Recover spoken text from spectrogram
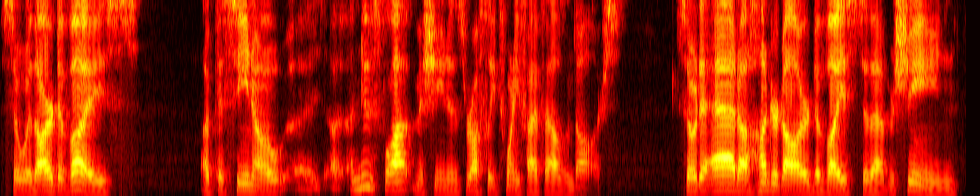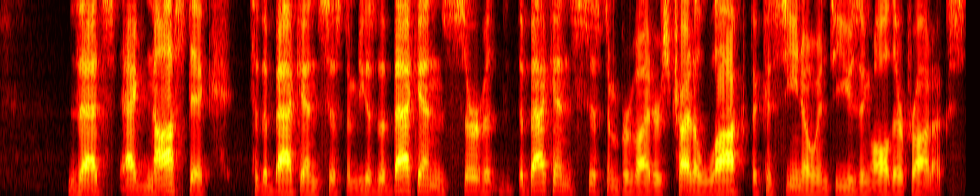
So with our device, a casino, a, a new slot machine is roughly twenty five thousand dollars. So to add a hundred dollar device to that machine, that's agnostic to the back end system because the back end service, the back end system providers try to lock the casino into using all their products.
